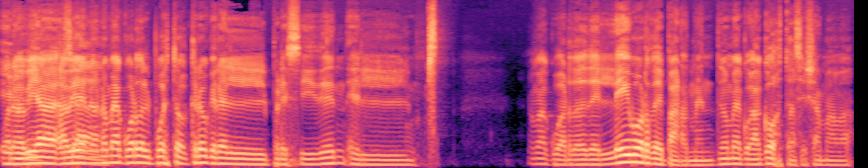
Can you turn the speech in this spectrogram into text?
Bueno, había, había sea, no, no me acuerdo el puesto, creo que era el presidente, el. No me acuerdo, del Labor Department, no me acuerdo, Acosta se llamaba.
